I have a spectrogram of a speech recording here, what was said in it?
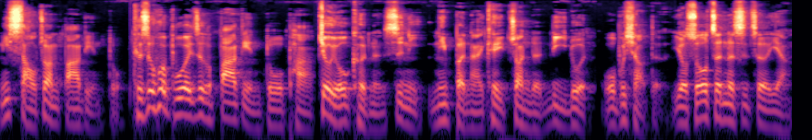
你少赚八点多，可是会不会这个八点多趴就有可能是你你本来可以赚的利润？我不晓得，有时候真的是这样。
